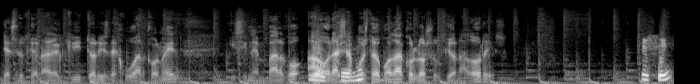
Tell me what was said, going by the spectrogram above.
de succionar el clítoris, de jugar con él Y sin embargo, ahora se ha puesto de moda con los succionadores. Sí, sí,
